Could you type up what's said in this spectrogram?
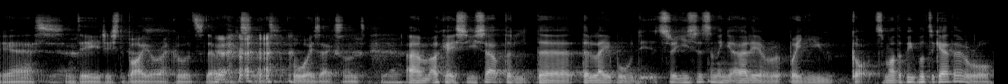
Yes, indeed. I used to buy your records. They're Yeah. excellent. Always excellent. Yeah. Um, okay, so you set up the, the the label. So you said something earlier where you got some other people together, or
